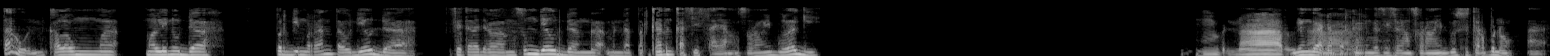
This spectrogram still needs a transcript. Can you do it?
tahun kalau Ma- Malin udah pergi merantau, dia udah secara tidak langsung dia udah nggak mendapatkan kasih sayang seorang ibu lagi. Hmm, benar. Dia nggak dapatkan kasih sayang seorang ibu secara penuh. Nah,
